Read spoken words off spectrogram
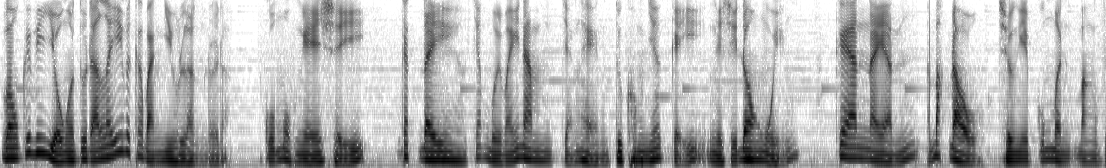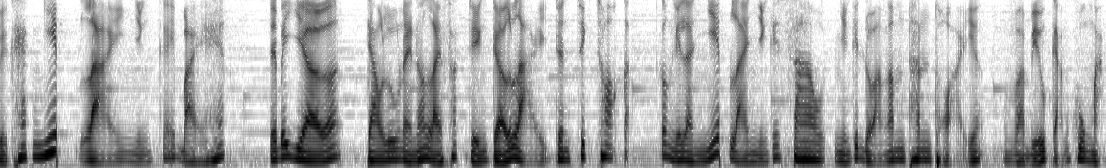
Và một cái ví dụ mà tôi đã lấy với các bạn nhiều lần rồi đó, của một nghệ sĩ cách đây chắc mười mấy năm chẳng hạn, tôi không nhớ kỹ, nghệ sĩ Đoan Nguyễn. Cái anh này ảnh bắt đầu sự nghiệp của mình bằng việc hát nhép lại những cái bài hát. Để bây giờ á trào lưu này nó lại phát triển trở lại trên tiktok á. Có nghĩa là nhép lại những cái sao những cái đoạn âm thanh thoại á, và biểu cảm khuôn mặt.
